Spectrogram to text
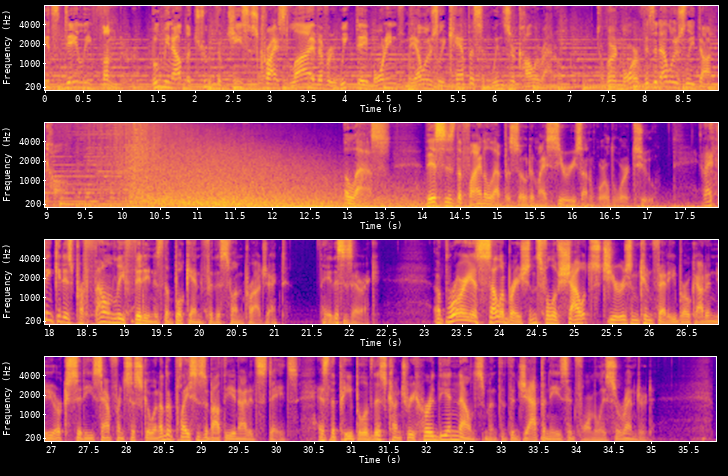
It's Daily Thunder, booming out the truth of Jesus Christ live every weekday morning from the Ellerslie campus in Windsor, Colorado. To learn more, visit Ellerslie.com. Alas, this is the final episode of my series on World War II, and I think it is profoundly fitting as the bookend for this fun project. Hey, this is Eric. Uproarious celebrations full of shouts, cheers, and confetti broke out in New York City, San Francisco, and other places about the United States as the people of this country heard the announcement that the Japanese had formally surrendered.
